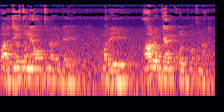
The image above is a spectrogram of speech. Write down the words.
వారి జీవితంలో ఏమవుతున్నారంటే మరి ఆరోగ్యాన్ని కోల్పోతున్నారు.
